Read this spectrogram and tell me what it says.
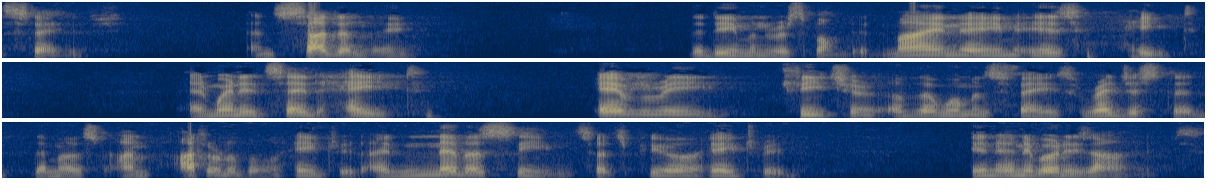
stage. And suddenly, the demon responded. My name is hate. And when it said hate, every feature of the woman's face registered the most unutterable hatred. I'd never seen such pure hatred in anybody's eyes.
